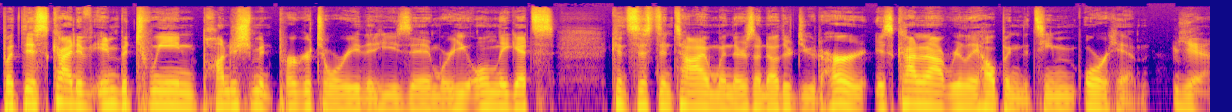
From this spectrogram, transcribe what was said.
But this kind of in between punishment purgatory that he's in, where he only gets consistent time when there's another dude hurt, is kind of not really helping the team or him. Yeah.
